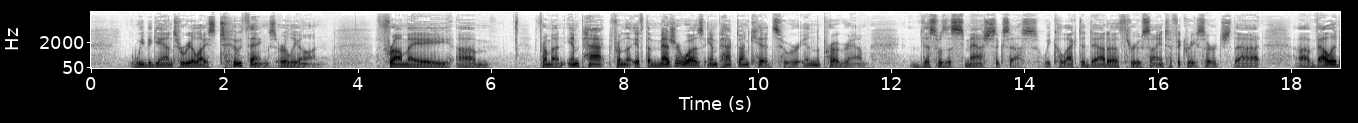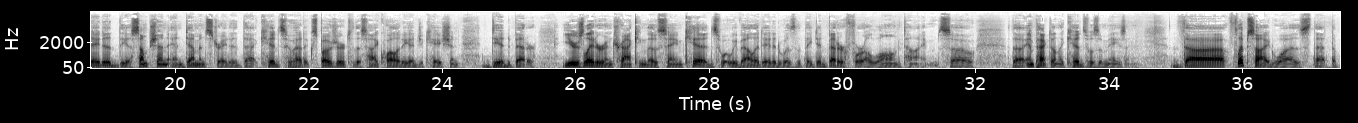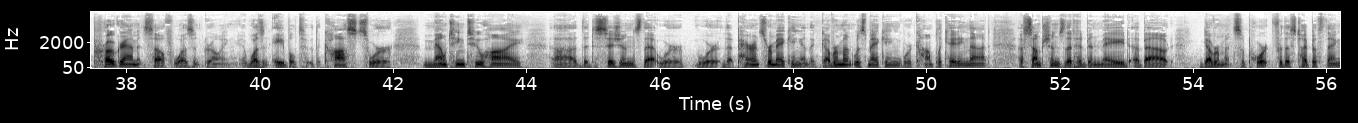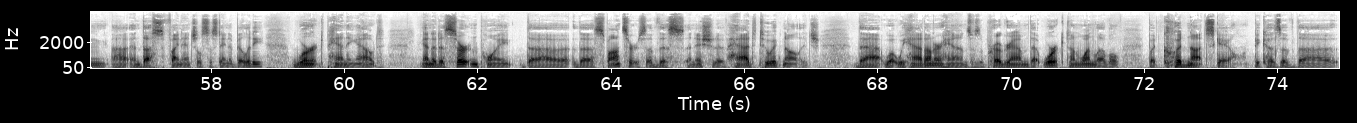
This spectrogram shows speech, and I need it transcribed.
we began to realize two things early on from a um, from an impact from the if the measure was impact on kids who were in the program this was a smash success we collected data through scientific research that uh, validated the assumption and demonstrated that kids who had exposure to this high quality education did better. Years later, in tracking those same kids, what we validated was that they did better for a long time. So the impact on the kids was amazing. The flip side was that the program itself wasn't growing. It wasn't able to. The costs were mounting too high. Uh, the decisions that were, were that parents were making and the government was making were complicating that. Assumptions that had been made about government support for this type of thing uh, and thus financial sustainability weren't panning out. And at a certain point, the, the sponsors of this initiative had to acknowledge that what we had on our hands was a program that worked on one level but could not scale because of the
